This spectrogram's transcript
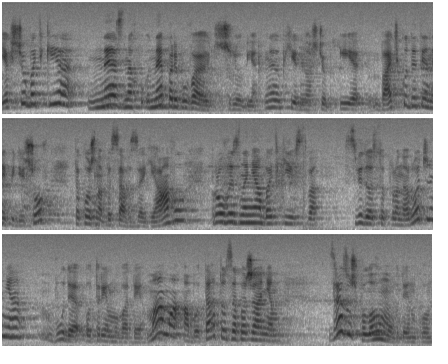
якщо батьки не знах- не перебувають в шлюбі, необхідно, щоб і батько дитини підійшов, також написав заяву про визнання батьківства. Свідоцтво про народження буде отримувати мама або тато за бажанням зразу ж в пологовому будинку.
